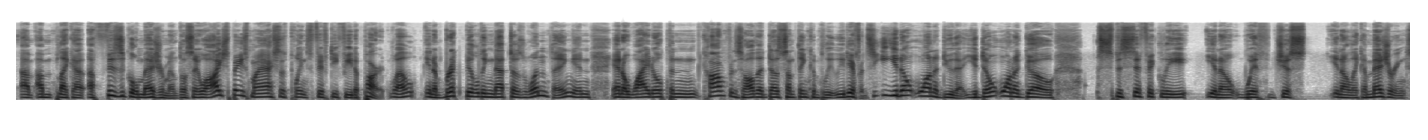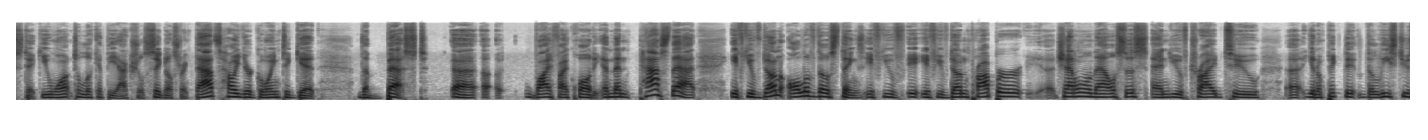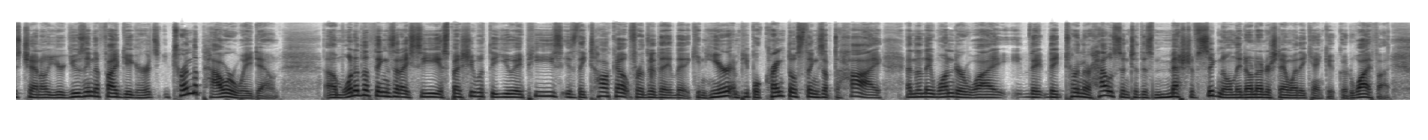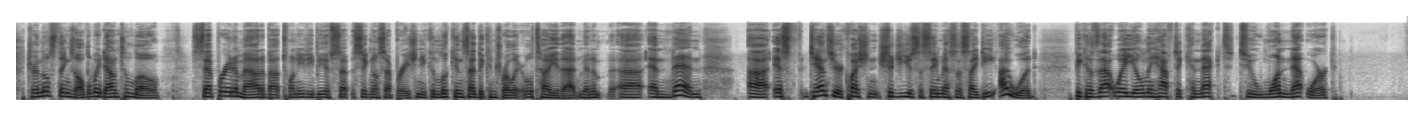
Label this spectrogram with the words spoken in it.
a, a, like a, a, physical measurement. They'll say, well, I space my access points 50 feet apart. Well, in a brick building, that does one thing, and in a wide open conference hall, that does something completely different. So you don't want to do that. You don't want to go specifically, you know, with just you know, like a measuring stick. You want to look at the actual signal strength. That's how you're going to get the best uh, uh Wi-Fi quality. And then past that, if you've done all of those things, if you've if you've done proper uh, channel analysis and you've tried to uh, you know pick the, the least used channel, you're using the five gigahertz. You turn the power way down. Um, one of the things that I see, especially with the UAPs, is they talk out further they, they can hear, and people crank those things up to high, and then they wonder why they, they turn their house into this mesh of signal, and they don't understand why they can't get good Wi-Fi. Turn those things all the way down to low, separate them out about 20 dB of se- signal separation. You can look inside the controller; it will tell you that. Uh, and then uh, as, to answer your question, should you use the same SSID? I would, because that way you only have to connect to one network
